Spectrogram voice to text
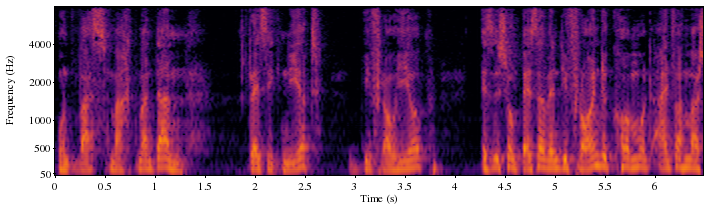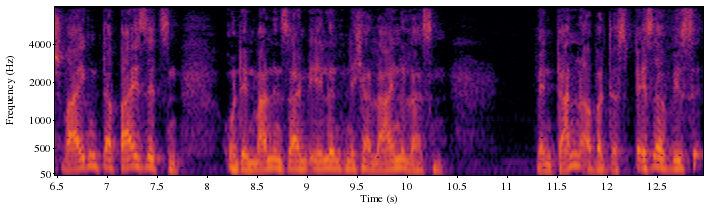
Und was macht man dann? Resigniert, wie Frau Hiob? Es ist schon besser, wenn die Freunde kommen und einfach mal schweigend dabei sitzen und den Mann in seinem Elend nicht alleine lassen. Wenn dann aber das Besserwisse,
